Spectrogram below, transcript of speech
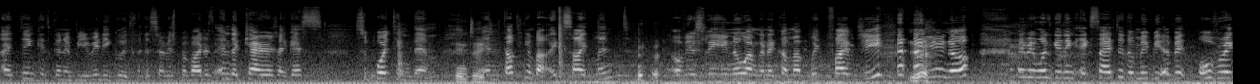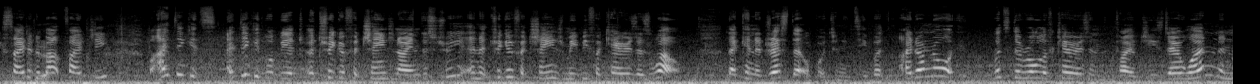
I think it's going to be really good for the service providers and the carriers, I guess, supporting them. Indeed. And talking about excitement, obviously, you know, I'm going to come up with 5G. Yeah. you know, everyone's getting excited or maybe a bit overexcited about 5G. But I think it's, I think it will be a, a trigger for change in our industry and a trigger for change maybe for carriers as well, that can address that opportunity. But I don't know. What's the role of carriers in 5G? Is there one, and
